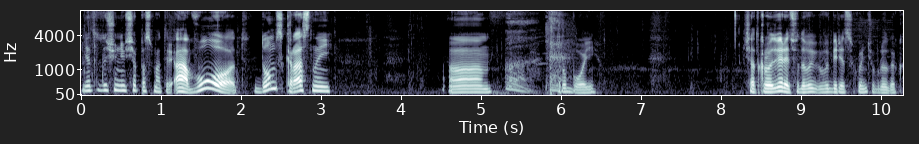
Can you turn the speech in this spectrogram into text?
Я тут еще не все посмотрел. А, вот! Дом с красной эм, трубой. Сейчас открою дверь, отсюда вы- выберется какой-нибудь ублюдок.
